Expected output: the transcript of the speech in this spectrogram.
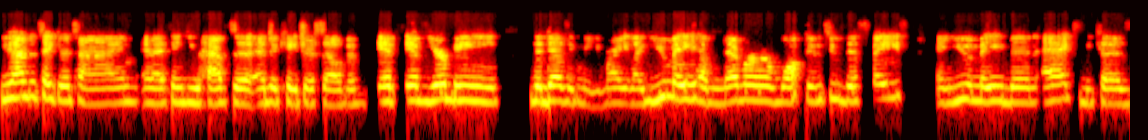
you have to take your time, and I think you have to educate yourself. If if if you're being the designee, right? Like you may have never walked into this space and you may have been asked because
